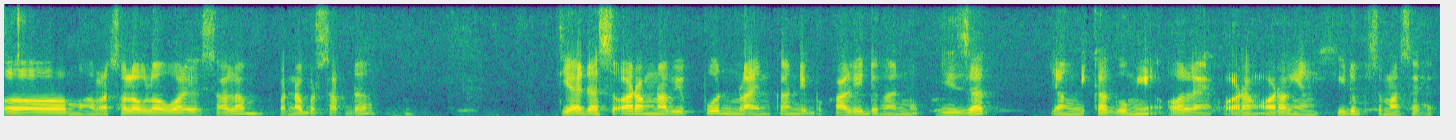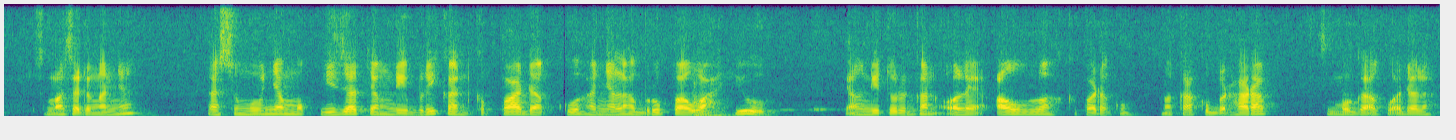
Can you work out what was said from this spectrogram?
uh, Muhammad SAW pernah bersabda, tiada seorang nabi pun melainkan dibekali dengan mukjizat yang dikagumi oleh orang-orang yang hidup semasa semasa dengannya dan sungguhnya mukjizat yang diberikan kepadaku hanyalah berupa wahyu yang diturunkan oleh Allah kepadaku. Maka aku berharap semoga aku adalah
